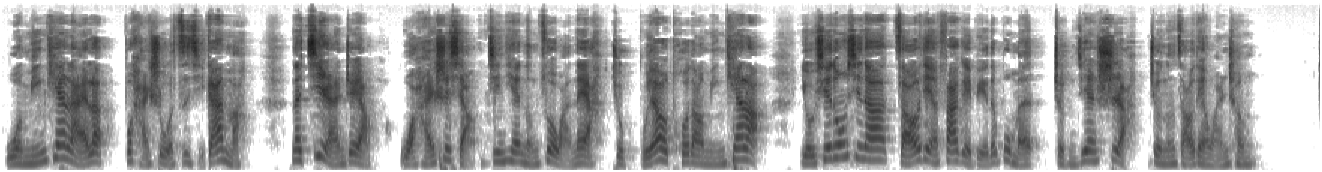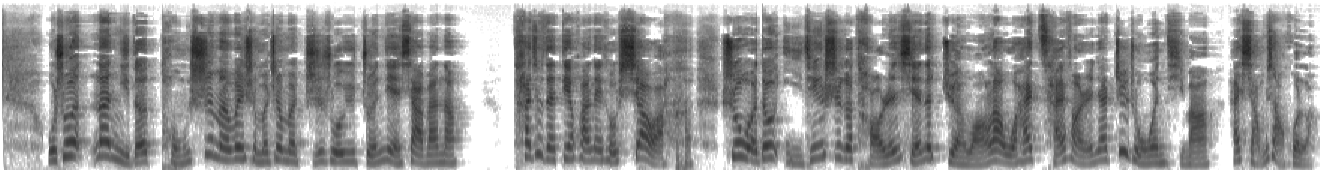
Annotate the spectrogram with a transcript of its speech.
我明天来了，不还是我自己干吗？那既然这样，我还是想今天能做完的呀，就不要拖到明天了。有些东西呢，早点发给别的部门，整件事啊就能早点完成。我说：“那你的同事们为什么这么执着于准点下班呢？”他就在电话那头笑啊，说：“我都已经是个讨人嫌的卷王了，我还采访人家这种问题吗？还想不想混了？”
